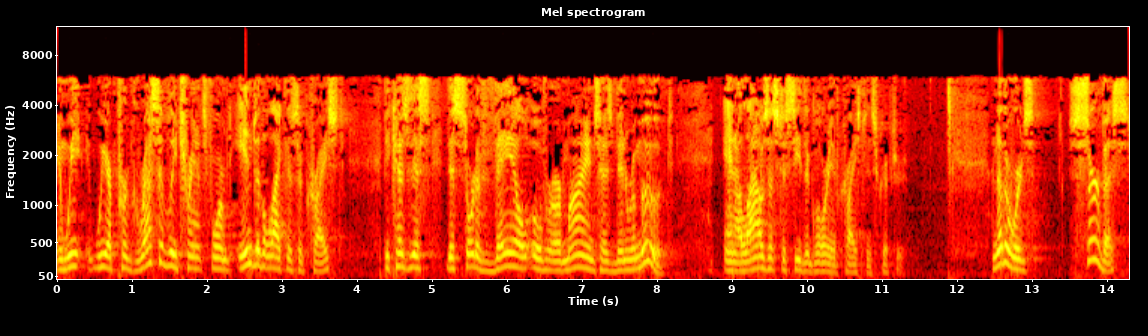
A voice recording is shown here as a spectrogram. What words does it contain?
And we, we are progressively transformed into the likeness of Christ because this, this sort of veil over our minds has been removed and allows us to see the glory of Christ in Scripture. In other words, service,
